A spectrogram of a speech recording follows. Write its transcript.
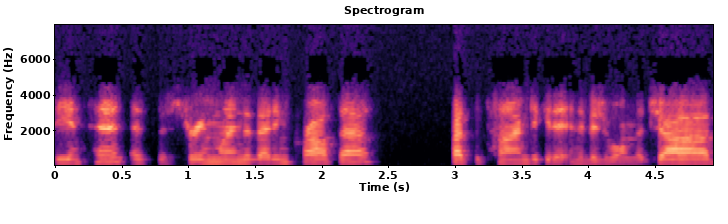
The intent is to streamline the vetting process, cut the time to get an individual on the job,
